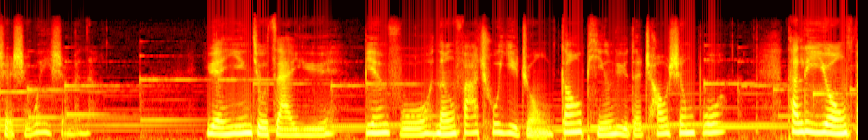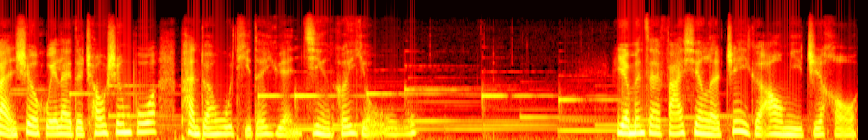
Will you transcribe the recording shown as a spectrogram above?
这是为什么呢？原因就在于。蝙蝠能发出一种高频率的超声波，它利用反射回来的超声波判断物体的远近和有无。人们在发现了这个奥秘之后，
